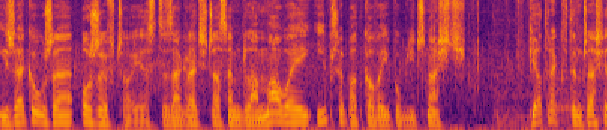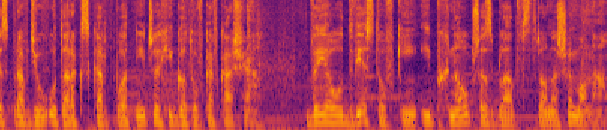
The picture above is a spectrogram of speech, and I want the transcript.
i rzekł, że ożywczo jest zagrać czasem dla małej i przypadkowej publiczności. Piotrek w tym czasie sprawdził utarg z kart płatniczych i gotówkę w kasie. Wyjął dwie stówki i pchnął przez blat w stronę Szymona.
